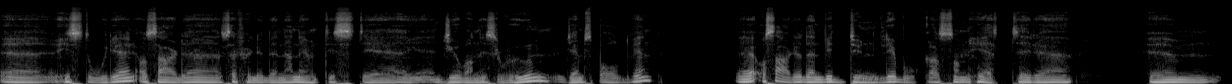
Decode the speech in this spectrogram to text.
eh, historier. Og så er det selvfølgelig den jeg nevnte i sted, Giovanni's Room, James Baldwin. Eh, og så er det jo den vidunderlige boka som heter eh, um,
